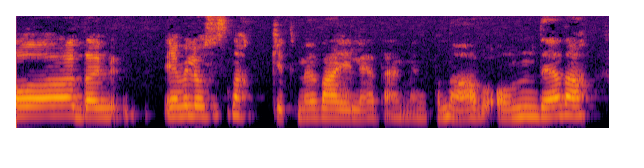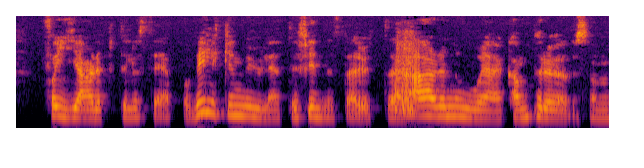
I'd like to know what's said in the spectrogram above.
Og da, jeg ville også snakket med veilederen min på Nav om det. da, Få hjelp til å se på hvilke muligheter finnes der ute. Er det noe jeg kan prøve som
